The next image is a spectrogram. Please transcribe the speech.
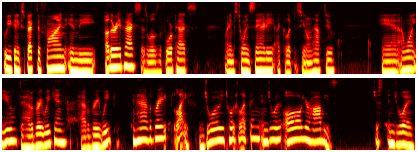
who you can expect to find in the other eight packs as well as the four packs. My name is Toy Insanity. I collect it so you don't have to. And I want you to have a great weekend, have a great week, and have a great life. Enjoy toy collecting, enjoy all your hobbies. Just enjoy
